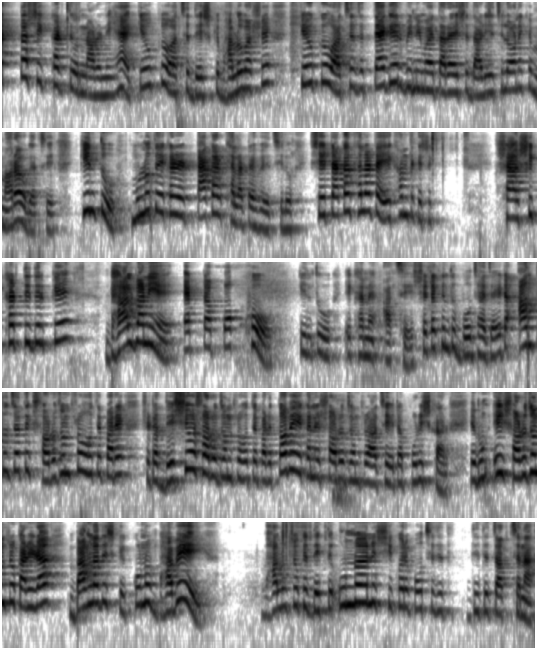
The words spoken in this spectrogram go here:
একটা শিক্ষার্থী অন্য নাড়েনি হ্যাঁ কেউ কেউ আছে দেশকে ভালোবাসে, কেউ কেউ আছে যে ত্যাগের বিনিময়ে তারা এসে দাঁড়িয়েছিল, অনেকে মারাও গেছে। কিন্তু মূলত এখানে টাকার খেলাটা হয়েছিল। সেই টাকার খেলাটা এখান থেকে শিক্ষার্থীদেরকে ঢাল বানিয়ে একটা পক্ষ কিন্তু এখানে আছে। সেটা কিন্তু বোঝা যায়। এটা আন্তর্জাতিক ষড়যন্ত্র হতে পারে, সেটা দেশীয় ষড়যন্ত্র হতে পারে, তবে এখানে ষড়যন্ত্র আছে, এটা পরিষ্কার। এবং এই ষড়যন্ত্রকারীরা বাংলাদেশকে কোনোভাবেই ভালো চোখে দেখতে, উন্নয়নের শিখরে পৌঁছে দিতে চাচ্ছে না।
